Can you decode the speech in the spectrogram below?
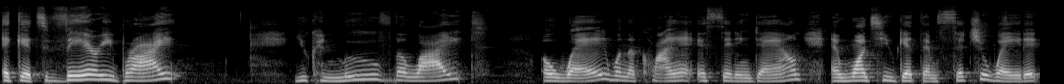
It gets very bright. You can move the light away when the client is sitting down. And once you get them situated,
